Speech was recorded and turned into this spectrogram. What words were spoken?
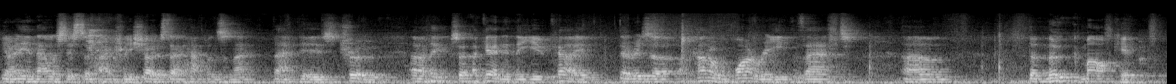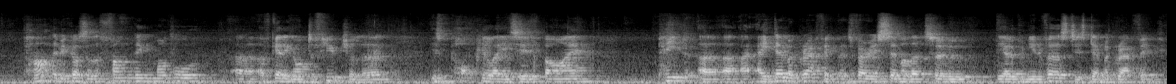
you know, any analysis that actually shows that happens and that, that is true. And I think, so again, in the UK, there is a, a kind of worry that um, the MOOC market, partly because of the funding model uh, of getting onto FutureLearn, is populated by uh, a, a demographic that's very similar to the Open University's demographic,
